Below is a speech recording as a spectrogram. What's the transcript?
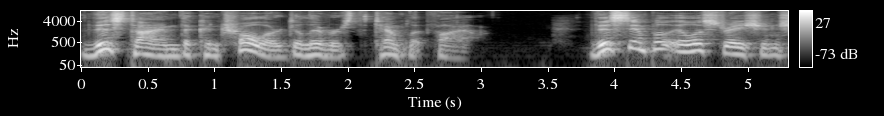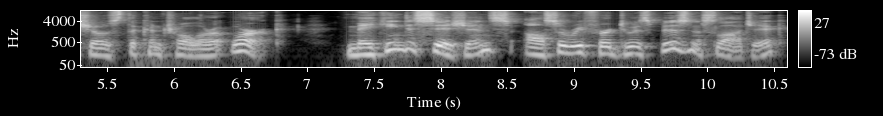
This time the controller delivers the template file. This simple illustration shows the controller at work, making decisions, also referred to as business logic,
